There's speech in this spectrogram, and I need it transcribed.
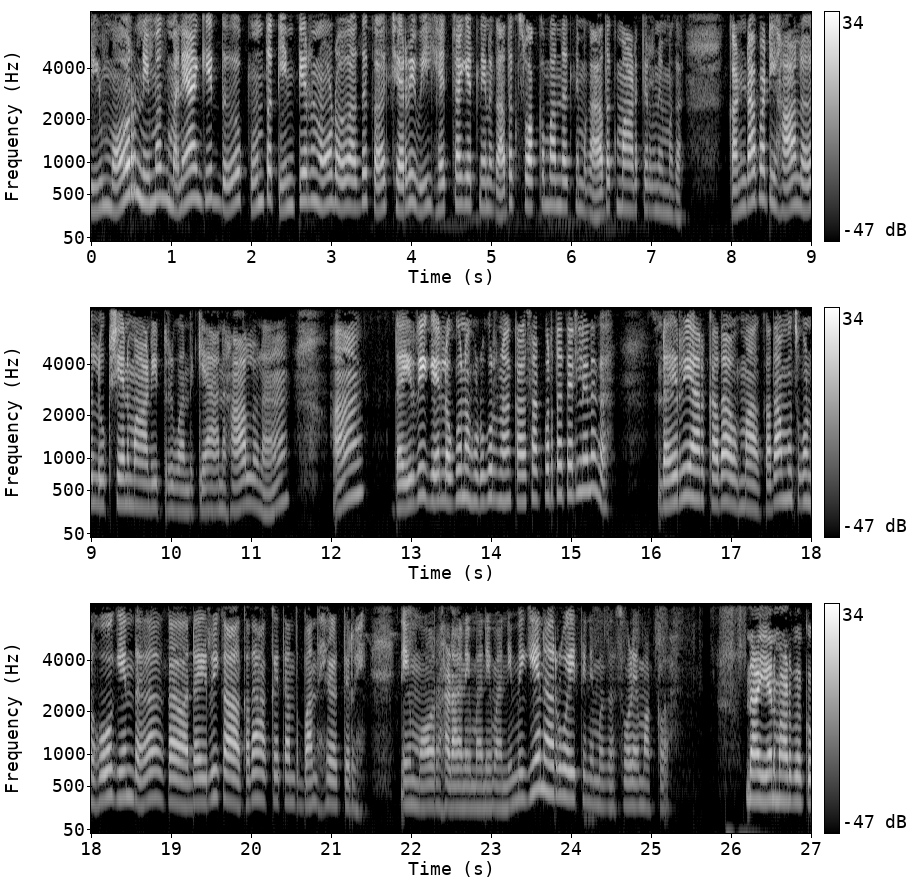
ನಿಮ್ಮವ್ರು ನಿಮಗೆ ಮನೆಯಾಗಿದ್ದು ಕುಂತ ತಿಂತೀರಿ ನೋಡು, ಅದಕ್ಕೆ ಚರಿವಿ ಹೆಚ್ಚಾಗೈತೆ ನಿನಗೆ ಅದಕ್ಕೆ ಸೊಕ್ಕ ಬಂದೈತೆ ನಿಮಗೆ ಅದಕ್ಕೆ ಮಾಡ್ತೀರಿ ನಿಮಗೆ. ಕಂಡಾಪಟ್ಟಿ ಹಾಲು ಲುಕ್ಷೇನ್ ಮಾಡಿಟ್ರಿ ಒಂದು ಕ್ಯಾನ್ ಹಾಲನ್ನ ಡೈರಿಗೆ ಲಗುನ ಹುಡುಗರನ್ನ ಕಳ್ಸಕ್ಕೆ ಬರ್ತೈತೆ ನಿನಗೆ? ಡೈರಿ ಯಾರು ಕದ ಮಾ, ಕದ ಮುಚ್ಕೊಂಡು ಹೋಗಿಂದ ಡೈರಿ ಕದ ಹಾಕೈತೆ ಅಂತ ಬಂದು ಹೇಳ್ತೀರಿ. ನಿಮ್ಮವ್ರ ಹಡ ನಿಮ್ಮ ನಿಮ್ಮ ನಿಮಗೇನು ಅರಿವು ಐತಿ ನಿಮಗೆ ಸೊಳೆ ಮಕ್ಕಳು ನಾ ಏನು ಮಾಡಬೇಕು?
